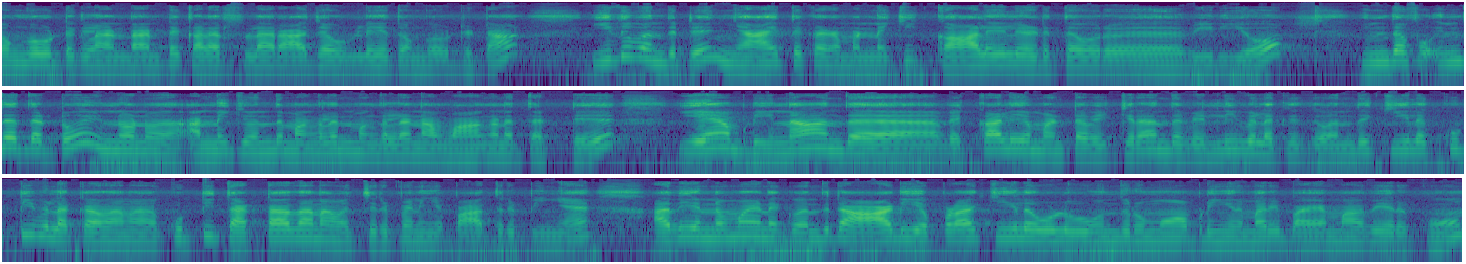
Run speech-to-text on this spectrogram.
தொங்க விட்டுக்கலான்டான்ட்டு கலர்ஃபுல்லாக ராஜா உள்ளே தொங்க விட்டுட்டான். இது வந்துட்டு ஞாயிற்றுக்கிழமை அன்னைக்கு காலையில் எடுத்த ஒரு வீடியோ இந்த இந்த தட்டும் இன்னொன்று அன்னைக்கு வந்து மங்களன் மங்களில் நான் வாங்கின தட்டு. ஏன் அப்படின்னா அந்த வெக்காளியம்மன்ட்ட வைக்கிற அந்த வெள்ளி விளக்குக்கு வந்து கீழே குட்டி விளக்காக தான் நான் குட்டி தட்டாக தான் நான் வச்சுருப்பேன் நீங்கள் பார்த்துருப்பீங்க. அது என்னமோ எனக்கு வந்துட்டு ஆடி எப்படா கீழே உழுவு வந்துருமோ அப்படிங்கிற மாதிரி பயமாகவே இருக்கும்.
